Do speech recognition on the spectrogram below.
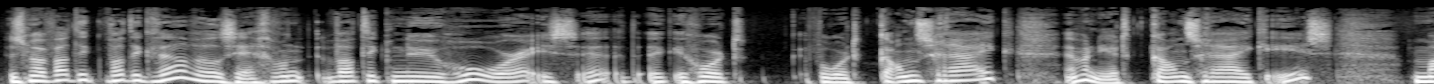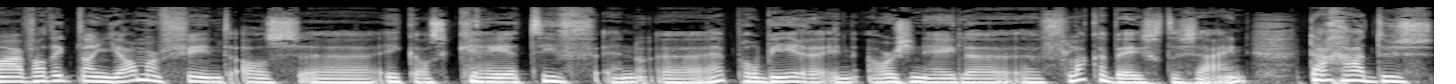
Dus maar wat ik, wat ik wel wil zeggen, want wat ik nu hoor, is: ik hoor het woord kansrijk en wanneer het kansrijk is. Maar wat ik dan jammer vind als uh, ik als creatief en uh, proberen in originele uh, vlakken bezig te zijn, daar gaat dus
